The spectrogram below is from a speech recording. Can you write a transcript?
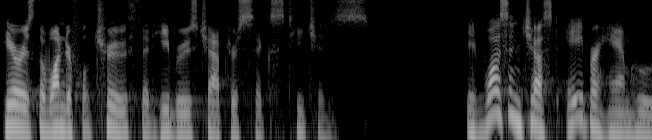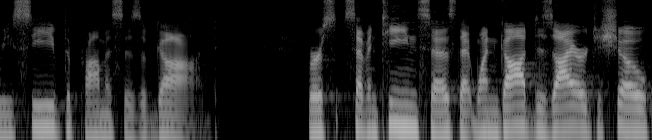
Here is the wonderful truth that Hebrews chapter 6 teaches. It wasn't just Abraham who received the promises of God. Verse 17 says that when God desired to show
